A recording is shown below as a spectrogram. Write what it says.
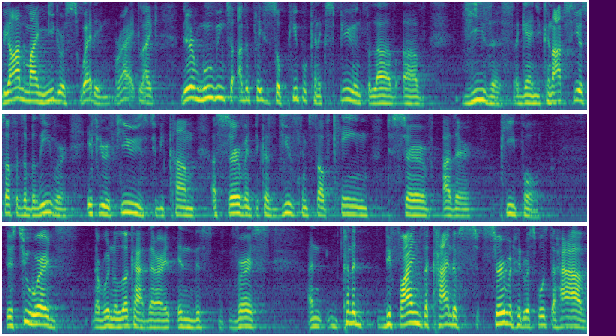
beyond my meager sweating, right? Like they're moving to other places so people can experience the love of Jesus. Again, you cannot see yourself as a believer if you refuse to become a servant because Jesus himself came to serve other people. There's two words that we're going to look at that are in this verse and kind of defines the kind of servanthood we're supposed to have.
